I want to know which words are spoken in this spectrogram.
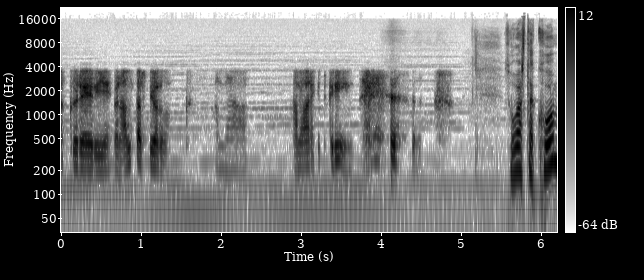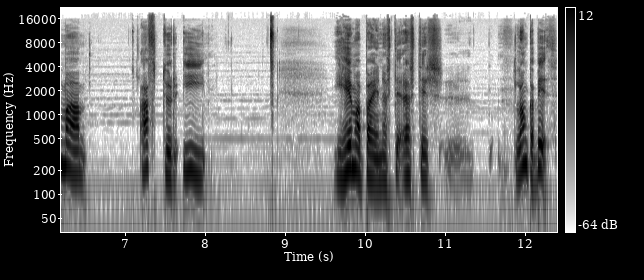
Akureyri í einhvern aldarstjórðang. Þannig að hann var ekkert grín. Þú varst að koma aftur í, í heimabæin eftir, eftir langa byggð.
